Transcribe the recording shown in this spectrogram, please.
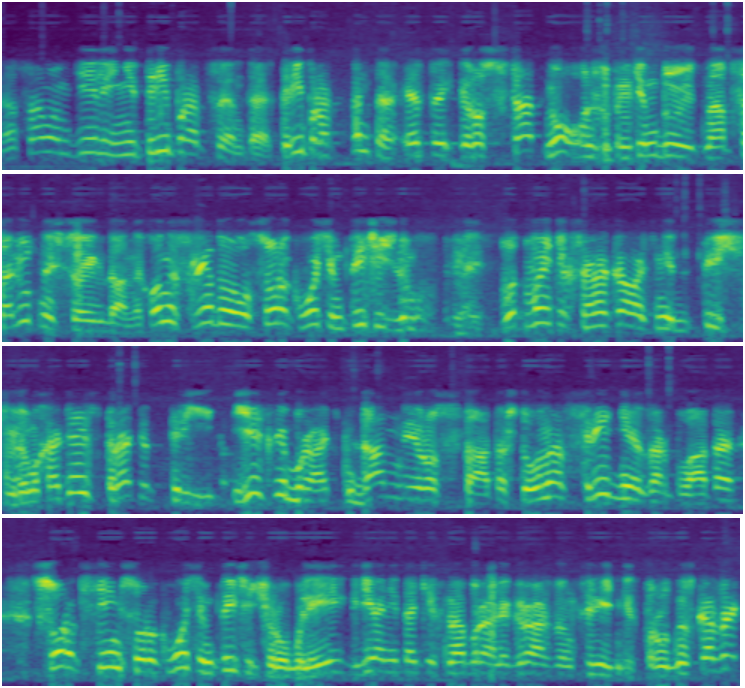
На самом деле не 3%. 3% это Росстат, ну, он же претендует на абсолютность своих данных. Он исследовал 48 тысяч домохозяйств. Вот в этих 48 тысяч домохозяйств тратят 3. Если брать данные Росстата, что у нас средняя зарплата 47-48 тысяч рублей, где они таких набрали граждан средних, трудно сказать.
